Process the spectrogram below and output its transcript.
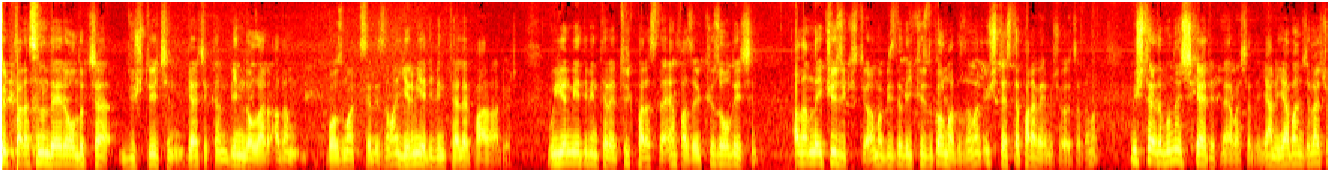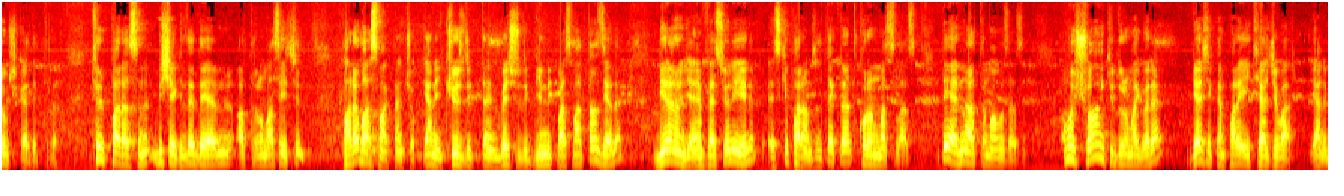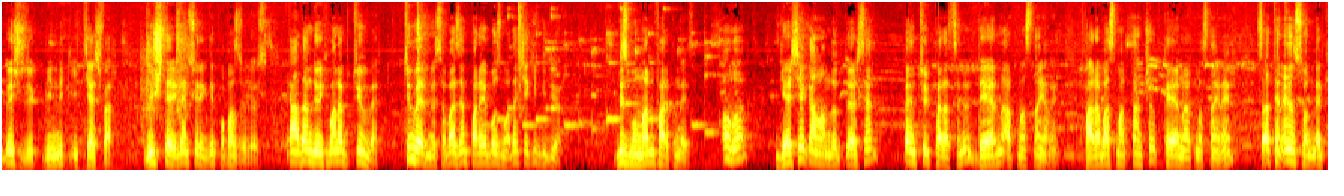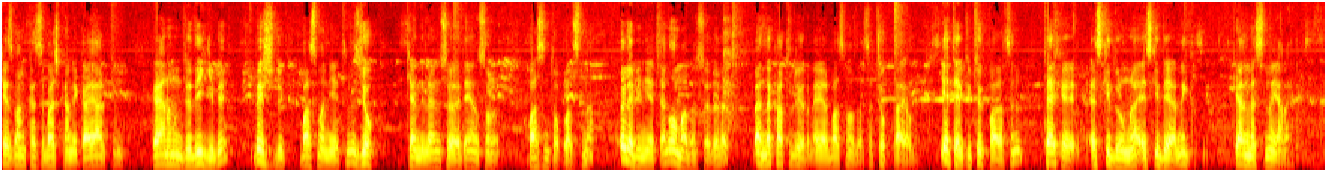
Türk parasının değeri oldukça düştüğü için gerçekten 1000 dolar adam bozmak istediği zaman 27 bin TL para alıyor. Bu 27 bin TL Türk parası da en fazla 200 olduğu için adam da 200'lük istiyor. Ama bizde de 200'lük olmadığı zaman 3 deste para vermiş oluyoruz adama. Müşteri de bundan şikayet etmeye başladı. Yani yabancılar çok şikayet ettiler. Türk parasının bir şekilde değerinin artırılması için para basmaktan çok yani 200'lükten 500'lük, 1000'lik basmaktan ziyade bir an önce enflasyonu yenip eski paramızın tekrar korunması lazım. Değerini artırmamız lazım. Ama şu anki duruma göre gerçekten paraya ihtiyacı var. Yani 500'lük, 1000'lik ihtiyaç var. Müşteriden sürekli papaz oluyoruz. Ya adam diyor ki bana tüm ver. Tüm vermiyorsa bazen parayı bozmadan çekip gidiyor. Biz bunların farkındayız. Ama gerçek anlamda dersen ben Türk parasının değerinin artmasına yanayım. Para basmaktan çok değerinin artmasına yanayım. Zaten en son Merkez Bankası Başkanı Erkin, Gaye Hanım'ın dediği gibi 500'lük basma niyetimiz yok. Kendilerini söyledi en son basın toplantısında. Öyle bir niyetten olmadığını söylediler. Ben de katılıyorum. Eğer basmazlarsa çok daha iyi olur. Yeter ki Türk parasının tekrar eski durumuna, eski değerine gelmesine yanayım.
